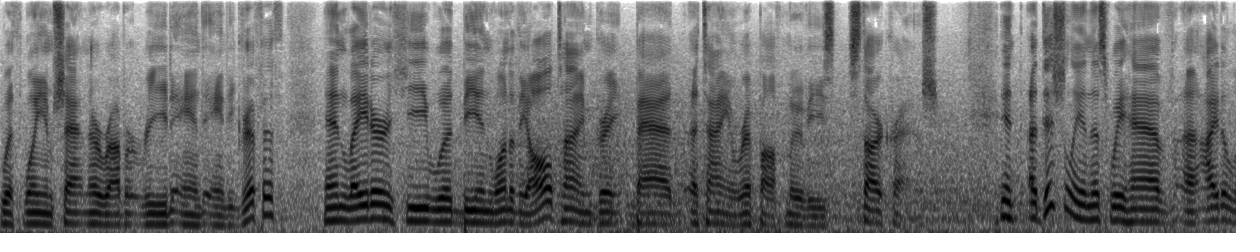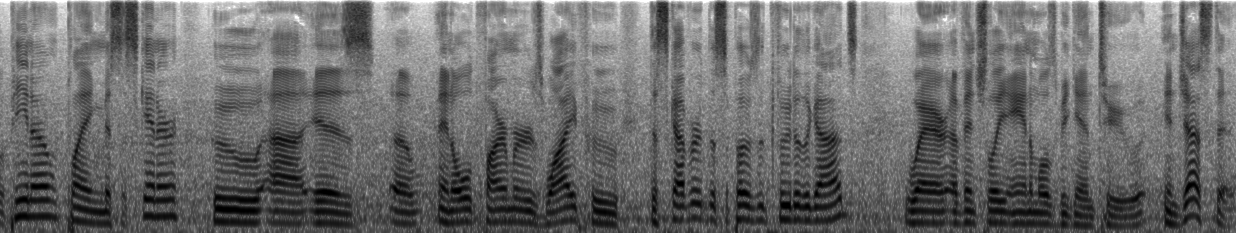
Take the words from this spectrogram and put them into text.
with William Shatner, Robert Reed, and Andy Griffith. And later, he would be in one of the all time great bad Italian ripoff movies, Star Crash. Additionally, in this, we have uh, Ida Lupino playing Mrs. Skinner, who uh, is uh, an old farmer's wife who discovered the supposed food of the gods where eventually animals begin to ingest it.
